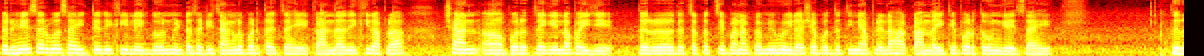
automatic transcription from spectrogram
तर हे सर्व साहित्य देखील एक दोन मिनटासाठी चांगलं परतायचं आहे. कांदा देखील आपला छान परतला परतल्या गेला पाहिजे. तर त्याचा कच्चेपणा कमी होईल अशा पद्धतीने आपल्याला हा कांदा इथे परतवून घ्यायचा आहे. तर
